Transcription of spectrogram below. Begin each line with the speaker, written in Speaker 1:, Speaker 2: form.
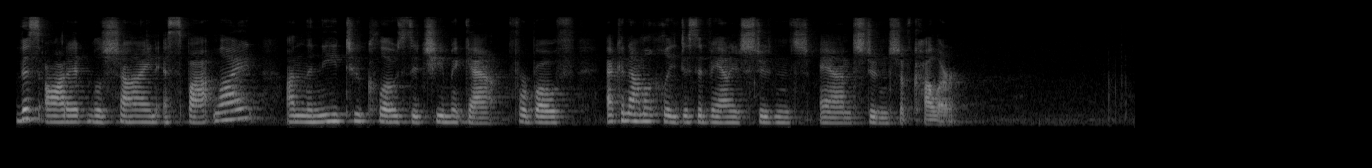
Speaker 1: This audit will shine a spotlight on the need to close the achievement gap for both economically disadvantaged students and students of color.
